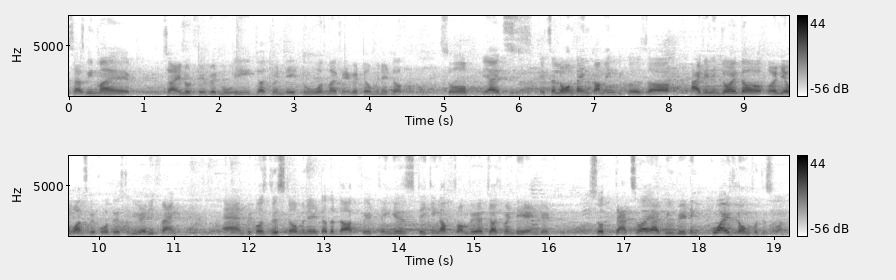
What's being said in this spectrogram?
This has been my childhood favorite movie. Judgment Day 2 was my favorite Terminator. So yeah, it's it's a long time coming because uh, I didn't enjoy the earlier ones before this, to be very frank. And because this Terminator, the Dark Fate thing, is taking up from where Judgment Day ended. So that's why I've been waiting quite long for this one.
